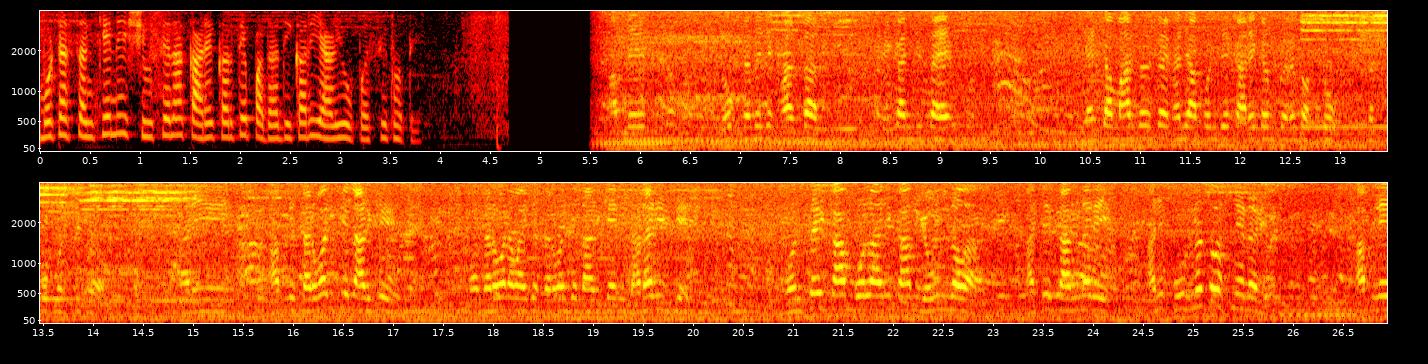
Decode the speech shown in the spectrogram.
मोठ्या संख्येने शिवसेना कार्यकर्ते पदाधिकारी यावेळी उपस्थित होते. आपले लोकसभेचे खासदार श्रीकांतजी साहेब यांच्या मार्गदर्शनाखाली आपण जे कार्यक्रम करत असतो प्रत्येक वर्षी आणि आपले सर्वांचे लाडके सर्वांना माहिती आहे सर्वांचे लाडके आणि धडाडीचे कोणतंही काम बोला आणि काम घेऊन जावा असे सांगणारे आणि पूर्णत्व असणारे आपले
